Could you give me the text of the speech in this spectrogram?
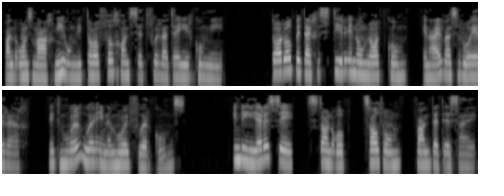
want ons mag niet om die tafel gaan sit voordat hij hier kom nie. Daarop het hy gestuur en om laat kom, en hij was rooierig, met mooi oor en een mooi voorkomst. En die Heere sê, staan op, salf om, want dit is hij.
